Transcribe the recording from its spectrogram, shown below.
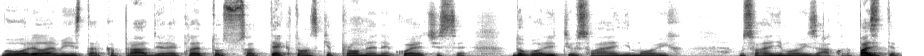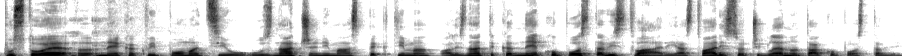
govorila je ministarka pravde rekla je to su sad tektonske promene koje će se dogoditi usvajanjem ovih usvajanjem ovih zakona. Pazite, postoje uh, nekakvi pomaci u, u značajnim aspektima, ali znate, kad neko postavi stvari, a stvari se očigledno tako postavljaju,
